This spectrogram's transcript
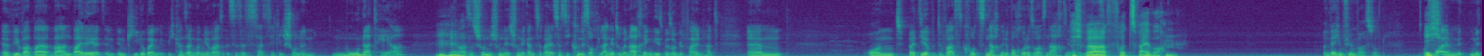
Äh, wir waren beide jetzt im, Kino. ich kann sagen, bei mir war es, ist es jetzt tatsächlich schon ein Monat her, Mhm. Ähm, also es ist schon, schon, eine, schon eine ganze Weile. Das heißt, ich konnte jetzt auch lange drüber nachdenken, wie es mir so gefallen hat. Ähm, und bei dir, du warst kurz nach mir, eine Woche oder sowas nach mir. Ich war vor zwei Wochen. Und welchem Film warst du? Und ich, vor allem mit, mit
